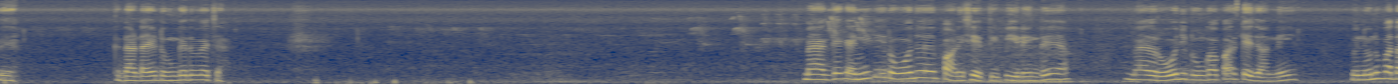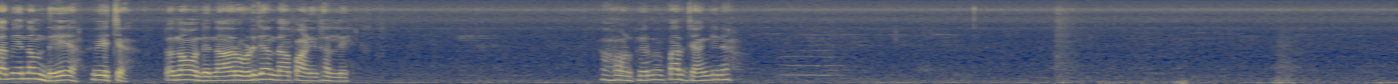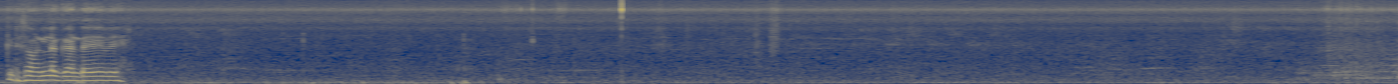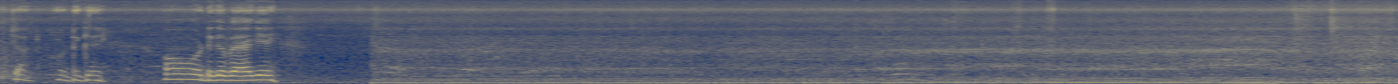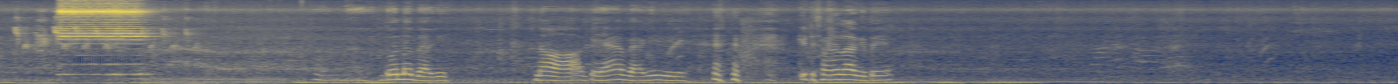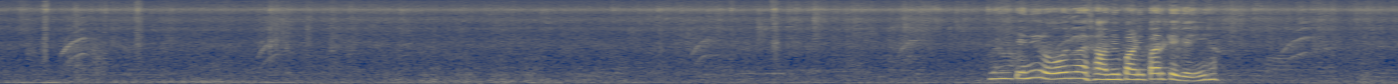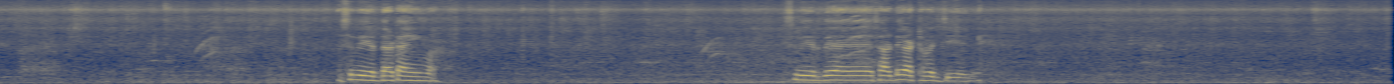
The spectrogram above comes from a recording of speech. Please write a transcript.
ਵੇ, ਕਿਦਾਂ ਡਏ ਡੂੰਘੇ ਦੇ ਵਿੱਚ? ਮੈਂ ਅੱਗੇ ਕਹਿੰਦੀ ਕਿ ਰੋਜ਼ ਪਾਣੀ ਛੇਤੀ ਪੀ ਲੈਂਦੇ ਆ। ਮੈਂ ਰੋਜ਼ ਡੂੰਘਾ ਭਰ ਕੇ ਜਾਂਦੀ ਮੈਨੂੰ ਨਹੀਂ ਪਤਾ ਵੀ ਇਹ ਨਹਾਉਂਦੇ ਆ ਵਿੱਚ, ਤਾਂ ਨਹਾਉਣ ਦੇ ਨਾਲ ਰੁੜ ਜਾਂਦਾ ਪਾਣੀ ਥੱਲੇ। ਹੁਣ ਫਿਰ ਮੈਂ ਭਰ ਜਾਵਾਂਗੀ ਨਾ। ਕਿੱਡੇ ਸੋਹਣੇ ਲੱਗਣ ਡਏ ਵੇ। ਚੱਲ ਉੱਡ ਗਏ। ਉਹ ਉੱਡ ਕੇ ਬਹਿ ਗਏ। ਦੋਨੇ ਬਹਿ ਗਏ। ਨਾ ਆ ਕੇ ਐ ਬਹਿ ਗਈ ਕਿੱਡੇ ਸੋਹਣੇ ਲੱਗਦੇ ਆ। ਮੈਂ ਕਹਿੰਦੀ ਰੋਜ਼ ਮੈਂ ਸ਼ਾਮੀ ਪਾਣੀ ਭਰ ਕੇ ਗਈ ਹਾਂ। ਸਵੇਰ ਦਾ ਟਾਈਮ ਆ। ਸਵੇਰ ਦੇ 8:30 ਵਜੇ ਹੈ ਜੀ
